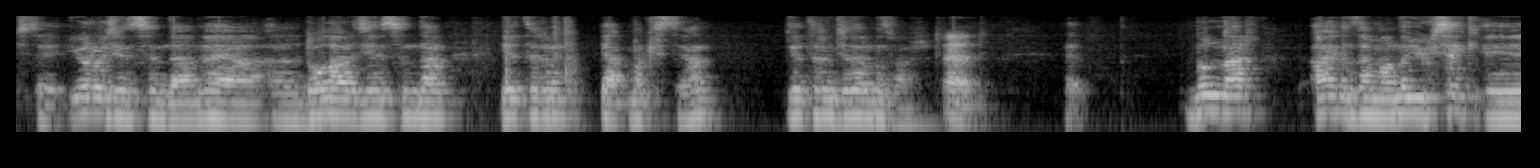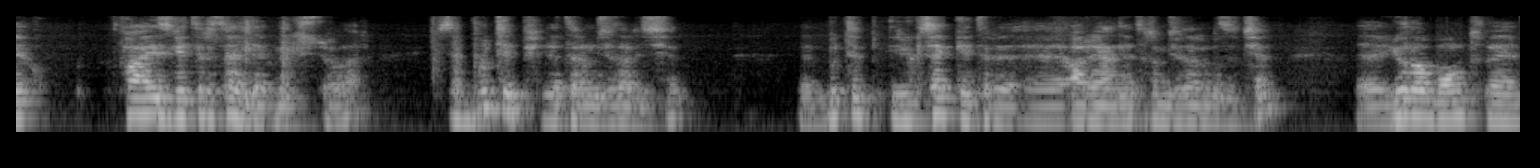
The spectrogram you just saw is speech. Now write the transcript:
işte euro cinsinden veya e, dolar cinsinden yatırım yapmak isteyen yatırımcılarımız var. Evet. Bunlar aynı zamanda yüksek e, faiz getirisi elde etmek istiyorlar. İşte bu tip yatırımcılar için e, bu tip yüksek getiri e, arayan yatırımcılarımız için e, Eurobond ve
